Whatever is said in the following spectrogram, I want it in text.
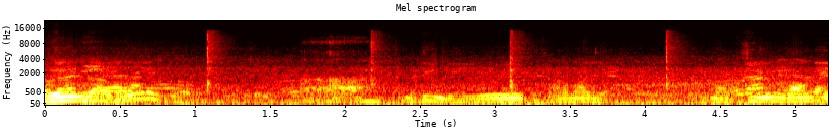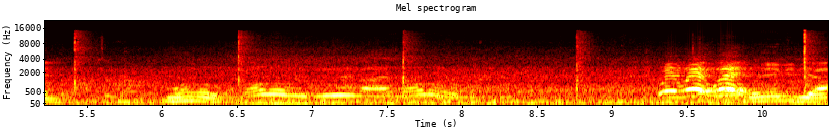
ဝေးလာဘူးမသိနေဘာမှမရမကြည့်ကောင်းတိုက်နေမဟုတ်ဘူးမဟုတ်ဘူးဒီပါမဟုတ်ဘူးဝေးဝေးဝေးဝေးပြီဗျာ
